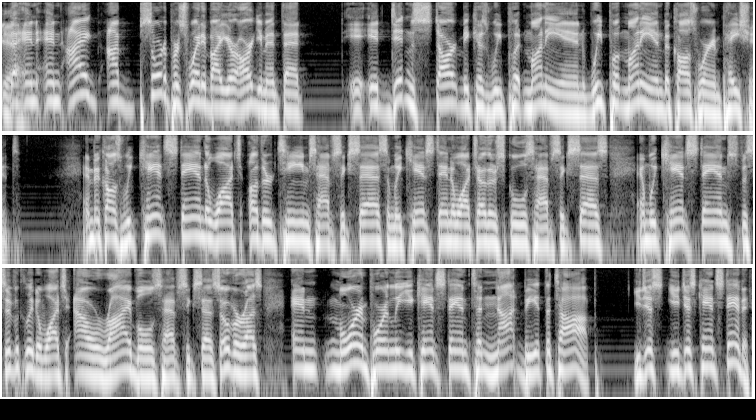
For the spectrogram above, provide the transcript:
Yeah. And and I I'm sort of persuaded by your argument that it, it didn't start because we put money in. We put money in because we're impatient. And because we can't stand to watch other teams have success, and we can't stand to watch other schools have success, and we can't stand specifically to watch our rivals have success over us, and more importantly, you can't stand to not be at the top. You just you just can't stand it.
